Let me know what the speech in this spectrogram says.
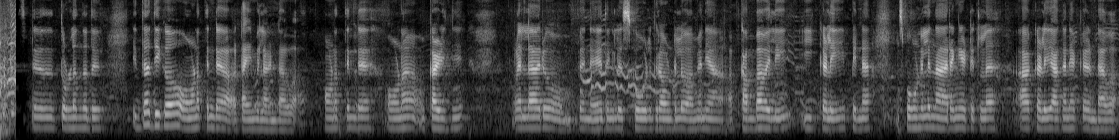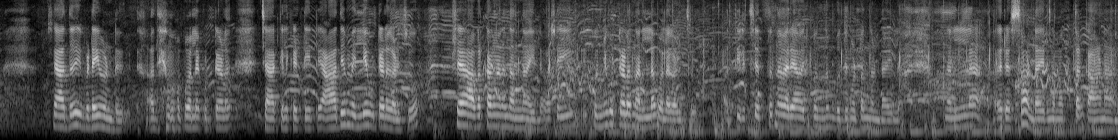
തുള്ളുന്നത് ഇതധികം ഓണത്തിന്റെ ടൈമിലാണ് ഉണ്ടാവുക ഓണത്തിന്റെ ഓണം കഴിഞ്ഞ് എല്ലാവരും പിന്നെ ഏതെങ്കിലും സ്കൂൾ ഗ്രൗണ്ടിലോ അങ്ങനെ കമ്പവലി ഈ കളി പിന്നെ സ്പൂണിൽ നാരങ്ങ ഇട്ടിട്ടുള്ള ആ കളി അങ്ങനെയൊക്കെ ഉണ്ടാവുക പക്ഷെ അത് ഇവിടെയും ഉണ്ട് അതേപോലെ കുട്ടികൾ ചാക്കിൽ കെട്ടിയിട്ട് ആദ്യം വലിയ കുട്ടികൾ കളിച്ചു. പക്ഷേ അവർക്കങ്ങനെ നന്നായില്ല. പക്ഷേ ഈ കുഞ്ഞു കുട്ടികൾ നല്ല പോലെ കളിച്ചു തിരിച്ചെത്തുന്നവരെ അവർക്കൊന്നും ബുദ്ധിമുട്ടൊന്നും ഉണ്ടായില്ല. നല്ല രസമുണ്ടായിരുന്നു മൊത്തം കാണാൻ.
